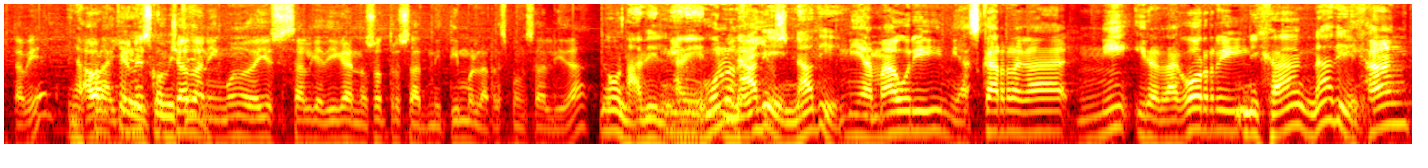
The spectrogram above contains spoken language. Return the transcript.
¿Está bien? Ahora, yo no he escuchado comité. a ninguno de ellos que salga y diga nosotros admitimos la responsabilidad. No, nadie, nadie, Ninguno de nadie, ellos. nadie. Ni a Mauri, ni a Azcárraga, ni Iraragorri, Ni ni, Hank, nadie. Hank,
